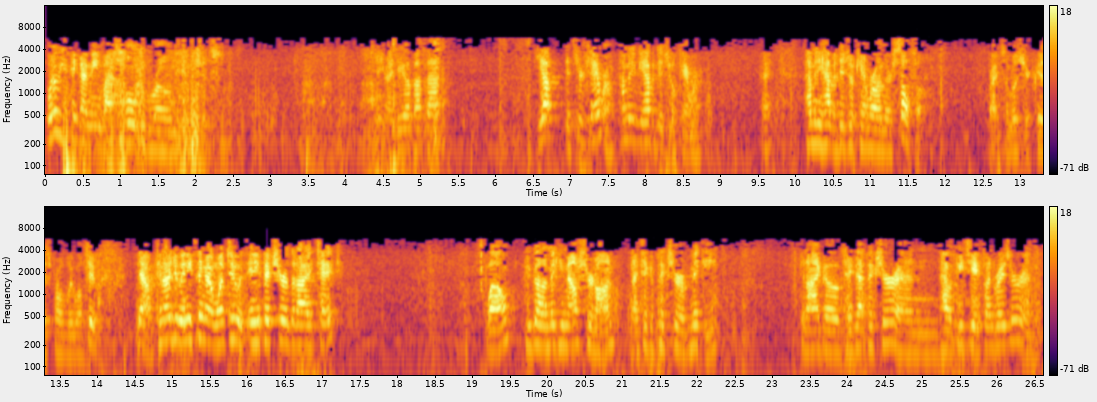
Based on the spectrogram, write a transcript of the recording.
What do you think I mean by homegrown images? Any idea about that? Yep, it's your camera. How many of you have a digital camera? Okay. How many have a digital camera on their cell phone? Right, so most of your kids probably will too. Now, can I do anything I want to with any picture that I take? Well, you've got a Mickey Mouse shirt on, and I take a picture of Mickey. Can I go take that picture and have a PTA fundraiser and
